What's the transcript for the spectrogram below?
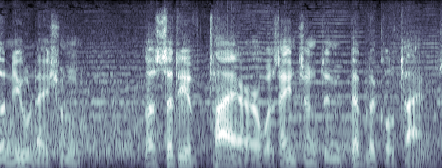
A new nation, the city of Tyre was ancient in biblical times.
